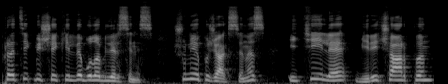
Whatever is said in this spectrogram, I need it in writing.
pratik bir şekilde bulabilirsiniz. Şunu yapacaksınız. 2 ile 1'i çarpın.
